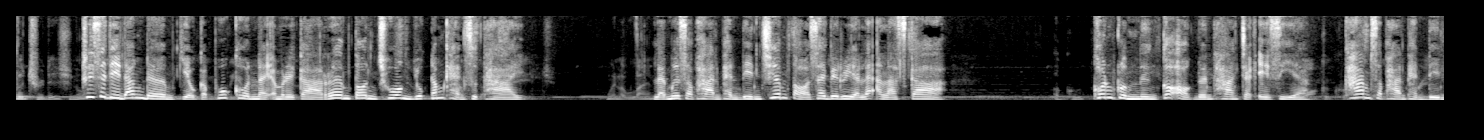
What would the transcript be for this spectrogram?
the traditional ทฤษฎีดั้งเดิมเกี่ยวกับผู้คนในอเมริกาเริ่มต้นช่วงยุคน้ำแข็งสุดท้าย when a land และเมื่อสะพานแผ่นดินเชื่อมต่อไซบีเรียและ阿拉สกาคนกลุ่มหนึ่งก็ออกเดินทางจากเอเชีย ข้ามสะพานแผ่นดิน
